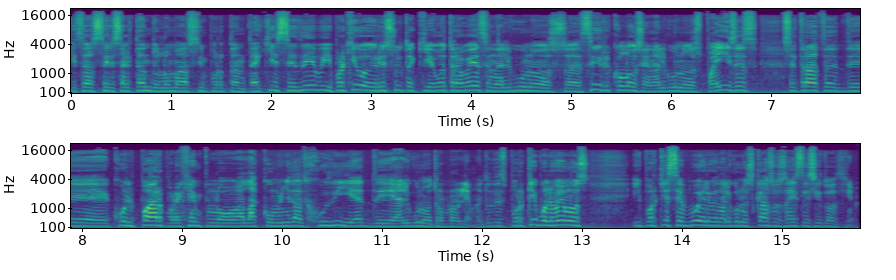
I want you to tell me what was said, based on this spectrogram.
quizás resaltando lo más importante, ¿a qué se debe y por qué resulta que otra vez en algunos uh, círculos, en algunos países, se trata de culpar, por ejemplo, a la comunidad judía de algún otro problema? Entonces, ¿por qué volvemos y por qué se vuelve en algunos casos a esta situación?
